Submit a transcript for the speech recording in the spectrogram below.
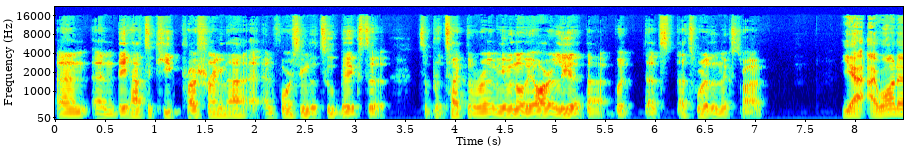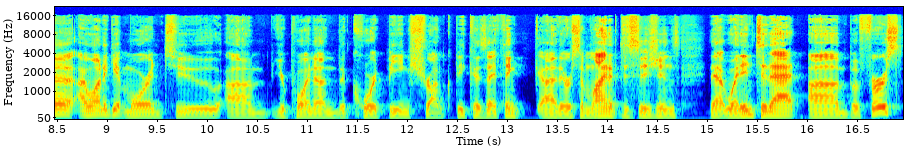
and and they have to keep pressuring that and forcing the two bigs to to protect the rim, even though they are elite at that. But that's that's where the Knicks thrive. Yeah, I want to I want to get more into um, your point on the court being shrunk because I think uh, there were some lineup decisions that went into that. Um, but first,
